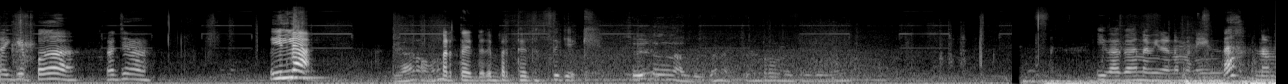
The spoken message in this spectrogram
ತೆಗಿಯಪ್ಪ. ರಜಾ. ಇಲ್ಲ. ಬರ್ತಾ ಇದ್ದಾರೆ ಬರ್ತಾ ಇದ್ದಾರೆ. ತೆಗಿಯಕ್ಕೆ ಇವಾಗ ನಮ್ಮ ಮನೆಯಿಂದ ನಮ್ಮ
